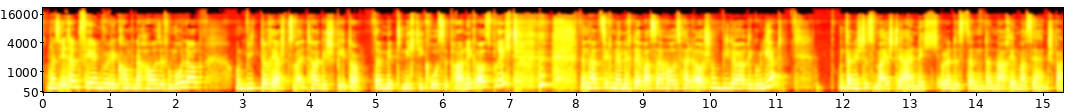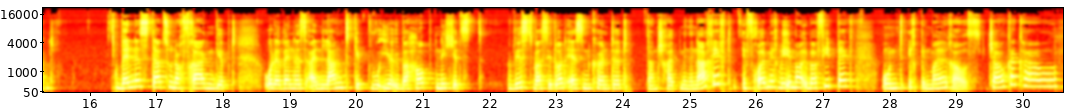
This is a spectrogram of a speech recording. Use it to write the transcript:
was ich empfehlen würde, kommt nach Hause vom Urlaub und wiegt doch erst zwei Tage später, damit nicht die große Panik ausbricht. dann hat sich nämlich der Wasserhaushalt auch schon wieder reguliert und dann ist das meiste eigentlich oder das dann danach immer sehr entspannt. Wenn es dazu noch Fragen gibt oder wenn es ein Land gibt, wo ihr überhaupt nicht jetzt wisst, was ihr dort essen könntet, dann schreibt mir eine Nachricht. Ich freue mich wie immer über Feedback und ich bin mal raus. Ciao, Kakao!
